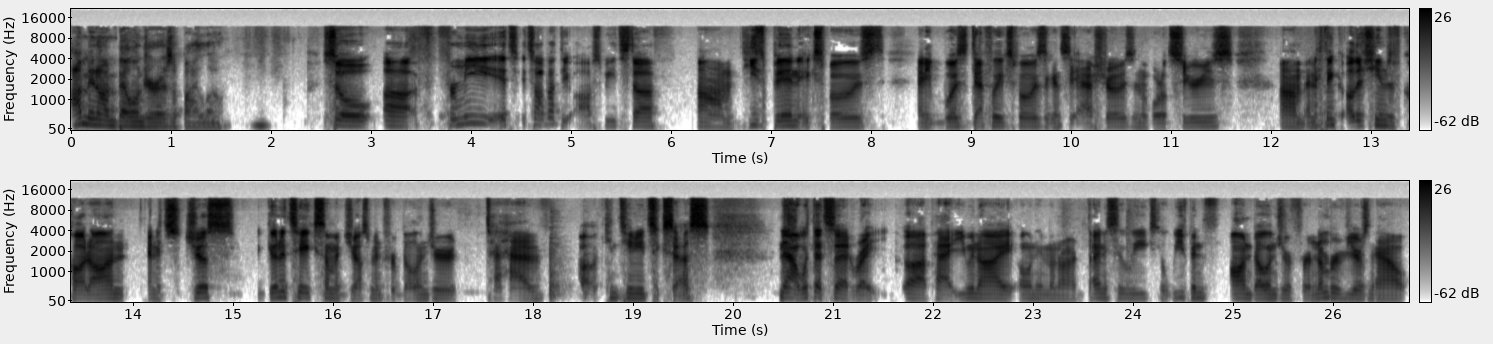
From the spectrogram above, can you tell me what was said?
I'm in on Bellinger as a buy low. So uh, for me, it's it's all about the off speed stuff. Um, he's been exposed, and he was definitely exposed against the Astros in the World Series. Um, and I think other teams have caught on, and it's just going to take some adjustment for Bellinger to have uh, continued success. Now, with that said, right, uh, Pat, you and I own him in our dynasty league, so we've been on Bellinger for a number of years now,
